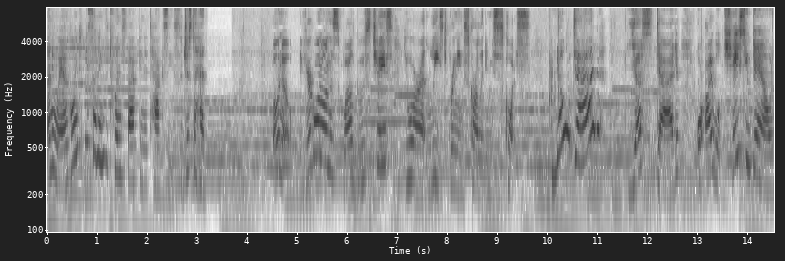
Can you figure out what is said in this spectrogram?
Anyway, I'm going to be sending the twins back in a taxi, so just a heads. Oh no, if you're going on this wild goose chase, you are at least bringing Scarlet and Mrs. Coyce. No, Dad! Yes, Dad, or I will chase you down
